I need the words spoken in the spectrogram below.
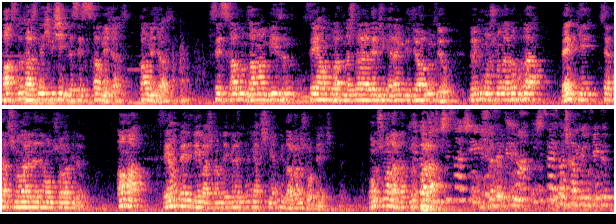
haksızlık karşısında hiçbir şekilde sessiz kalmayacağız. Kalmayacağız. Sessiz kaldığımız zaman bizim Seyhanlı vatandaşlara verecek herhangi bir cevabımız yok. Dünkü konuşmalarda burada belki sert tartışmalara neden olmuş olabilir. Ama Seyhan Belediye Başkanı ve yönetimine yakışmayan bir davranış ortaya çıktı. Konuşmalarda kırparak Kişisel şey kişisel Başkan Bey bir gün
